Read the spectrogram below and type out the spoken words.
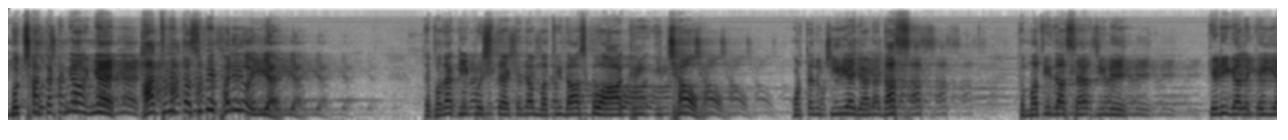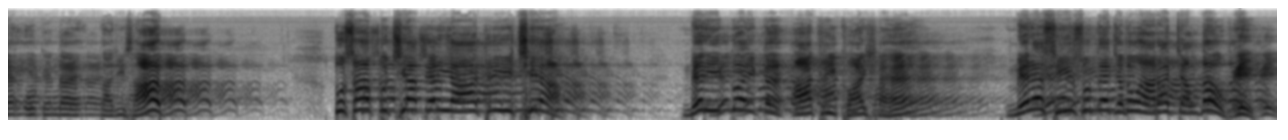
ਮੁੱਛਾਂ ਕੱਟੀਆਂ ਹੋਈਆਂ ਹੱਥ ਵਿੱਚ ਤਸਬੀਹ ਫੜੀ ਹੋਈ ਹੈ। ਤੇ ਪਤਾ ਕੀ ਪੁੱਛਦਾ ਹੈ? ਕਹਿੰਦਾ, ਮਤੀਦਾਸ ਕੋ ਆਖਰੀ ਇੱਛਾ ਹੋ। ਹੁਣ ਤੈਨੂੰ ਚੀਰਿਆ ਜਾਣਾ, ਦੱਸ। ਤੇ ਮਤੀ ਦਾਸ ਸਾਹਿਬ ਜੀ ਨੇ ਕਿਹੜੀ ਗੱਲ ਕਹੀ ਹੈ? ਉਹ ਕਹਿੰਦਾ ਹੈ, ਕਾਜੀ ਸਾਹਿਬ ਤੁਸਾਂ ਪੁੱਛਿਆ ਤੇਰੀ ਆਖਰੀ ਇੱਛਾ ਮੇਰੀ ਇੱਕੋ ਇੱਕ ਆਖਰੀ ਖੁਆਇਸ਼ ਹੈ ਮੇਰੇ ਸੀਸ ਉੱਤੇ ਜਦੋਂ ਆਰਾ ਚੱਲਦਾ ਹੋਵੇ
